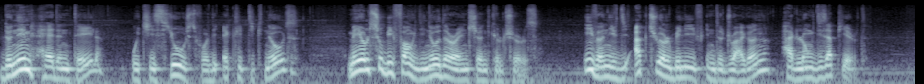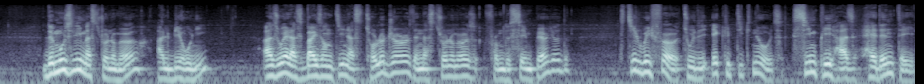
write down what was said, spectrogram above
The name head and tail, which is used for the ecliptic nodes, may also be found in other ancient cultures, even if the actual belief in the dragon had long disappeared. The Muslim astronomer Al-Biruni, as well as Byzantine astrologers and astronomers from the same period, still refer to the ecliptic nodes simply as head and tail.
